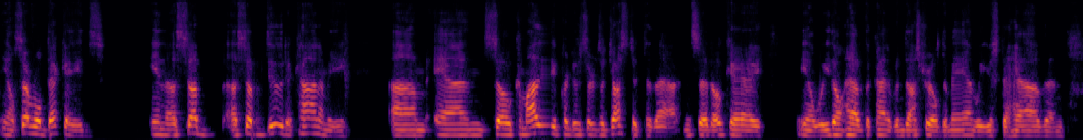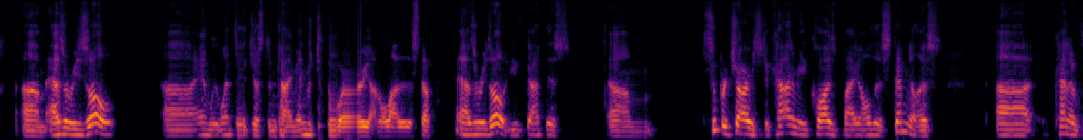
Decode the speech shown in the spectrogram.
you know several decades in a sub a subdued economy. Um, and so commodity producers adjusted to that and said okay you know we don't have the kind of industrial demand we used to have. And um, as a result uh, and we went to just in time inventory on a lot of this stuff. As a result you've got this um, supercharged economy caused by all this stimulus uh, kind of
